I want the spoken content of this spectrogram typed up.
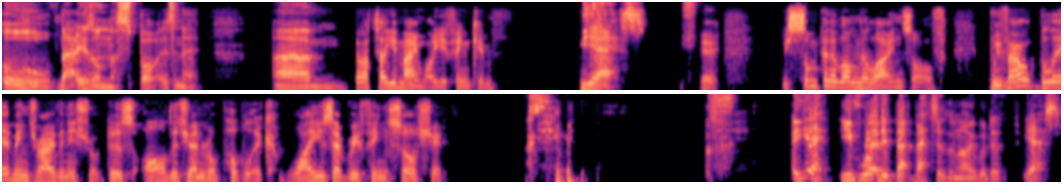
Oh, that is on the spot, isn't it? Um, I'll tell you mine while you're thinking. Yes. Yeah. Be something along the lines of without blaming driving instructors or the general public, why is everything so shit? yeah, you've worded that better than I would have. Yes.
